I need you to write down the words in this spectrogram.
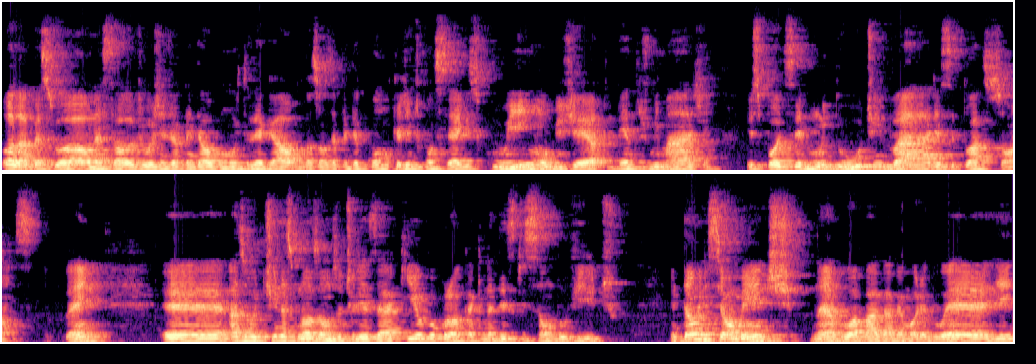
Olá pessoal, nessa aula de hoje a gente vai aprender algo muito legal. Nós vamos aprender como que a gente consegue excluir um objeto dentro de uma imagem. Isso pode ser muito útil em várias situações, tudo bem? É, as rotinas que nós vamos utilizar aqui eu vou colocar aqui na descrição do vídeo. Então, inicialmente, né, vou apagar a memória do R,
